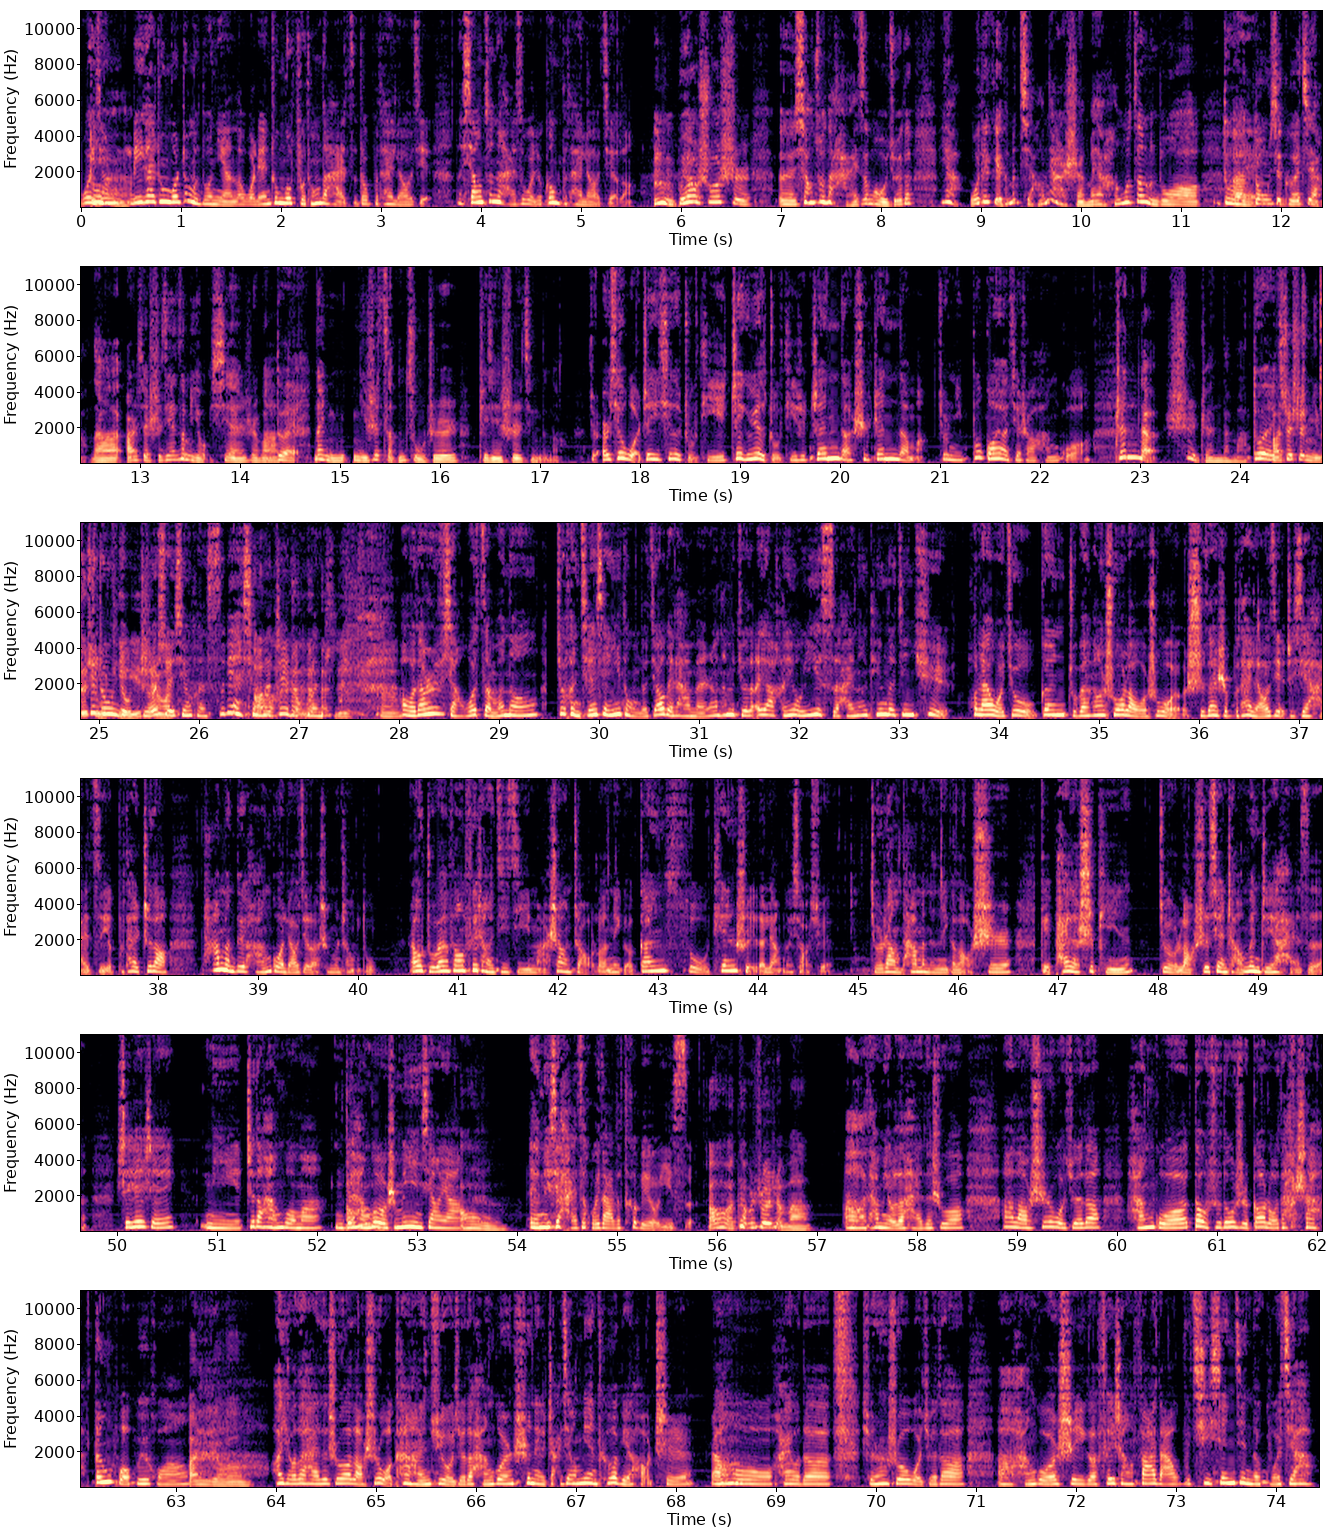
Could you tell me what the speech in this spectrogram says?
我已经离开中国这么多年了，我连中国普通的孩子都不太了解，那乡村的孩子我就更不太了解了。嗯，不要说是呃乡村的孩子嘛，我觉得呀，我得给他们讲点什么呀。韩国这么多对呃东西可讲的，而且时间这么有限，是吧？。对，那你你是怎么组织这件事情的呢？就而且我这一期的主题，这个月的主题是真的是真的吗？就是你不光要介绍韩国，真的是真的吗？对，啊，这是你的就这种有哲学性、很思辨性的这种问题 嗯啊，我当时就想，我怎么能就很浅显易懂的教给他们，让他们觉得哎呀很有意思，还能听得进去。后来我就跟主办方说了，我说我实在是不太了解这些孩子，也不太知道他们对韩国了解到什么程度。然后主办方非常积极，马上找了那个甘肃天水的两个小学，就让他们的那个老师给拍了视频，就老师现场问这些孩子谁谁谁，你知道韩国吗？你对韩国哦有什么印象呀？哦哎呀，那些孩子回答的特别有意思哦，他们说什么？啊！他们有的孩子说啊，老师，我觉得韩国到处都是高楼大厦，灯火辉煌哎呦，啊。有的孩子说，老师，我看韩剧，我觉得韩国人吃那个炸酱面特别好吃。然后还有的学生说，我觉得啊，韩国是一个非常发达、武器先进的国家。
